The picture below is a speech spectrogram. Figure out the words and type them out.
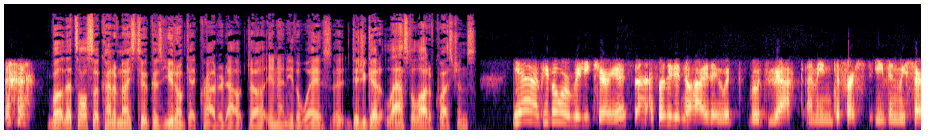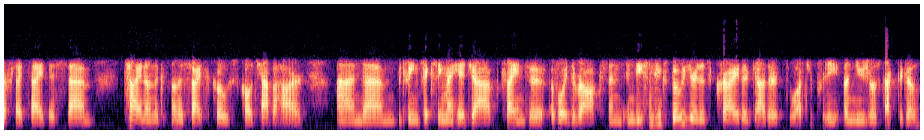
well, that's also kind of nice too, because you don't get crowded out uh, in any of the waves. Uh, did you get last a lot of questions? Yeah, people were really curious, and I suppose they didn't know how they would would react. I mean, the first evening we surfed outside this um, town on the on the south coast called Chabahar, and um, between fixing my hijab, trying to avoid the rocks, and indecent exposure, this crowd had gathered to watch a pretty unusual spectacle.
